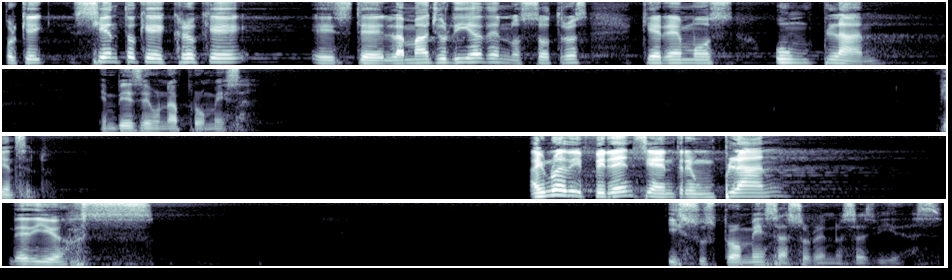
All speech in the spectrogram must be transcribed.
porque siento que creo que este, la mayoría de nosotros queremos un plan en vez de una promesa. Piénselo. Hay una diferencia entre un plan de Dios y sus promesas sobre nuestras vidas.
